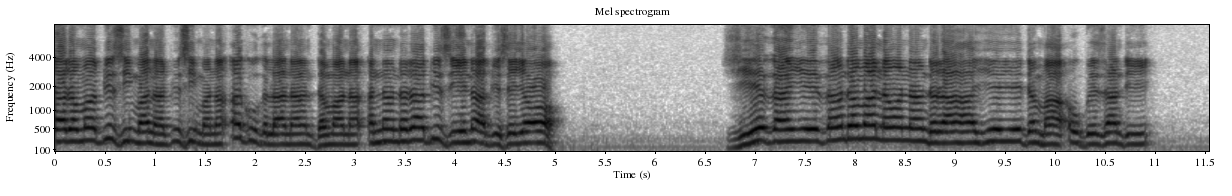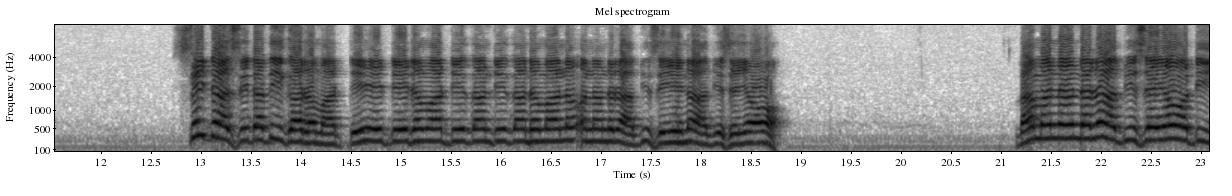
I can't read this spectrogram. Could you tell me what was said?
တာဓမ္မပစ္စည်းမာနပစ္စည်းမာနအကုသလနာဓမ္မနာအနန္တရပစ္စေနပစ္စယောယေတံယေတံဓမ္မနဝနန္တရာယေယေဓမ္မဥပ္ပေဇန္တိ စိတ်တစေတသိကဓမ္မတေတေဓမ္မတေတံတေတံဓမ္မနံအနန္တရပစ္စေနပစ္စယောသမဏန္တရပစ္စယောတိ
